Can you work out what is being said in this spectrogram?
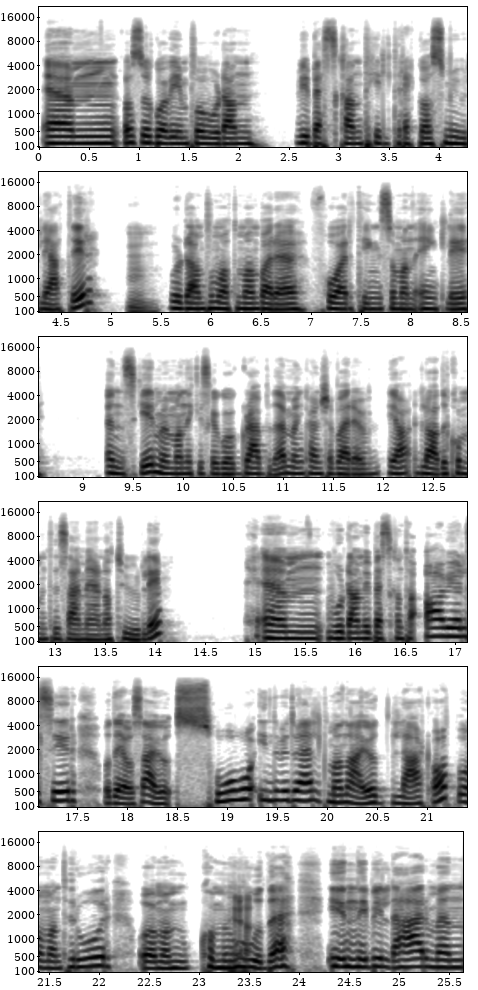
Um, og så går vi inn på hvordan vi best kan tiltrekke oss muligheter. Mm. Hvordan på en måte man bare får ting som man egentlig ønsker, men man ikke skal gå og grabbe det, men kanskje bare ja, la det komme til seg mer naturlig. Em, hvordan vi best kan ta avgjørelser. Og det også er jo så individuelt. Man er jo lært opp, og man tror, og man kommer med hodet inn i bildet her, men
